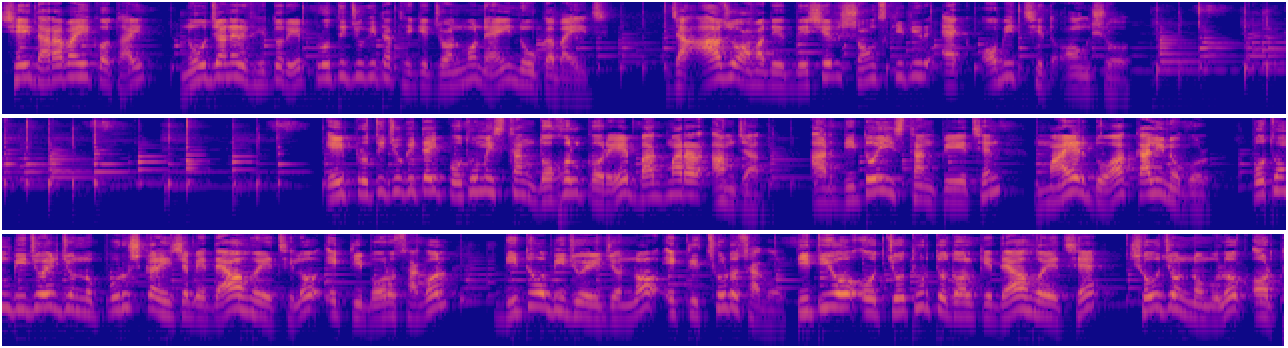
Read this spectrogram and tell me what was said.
সেই ধারাবাহিকতায় নৌযানের ভেতরে প্রতিযোগিতা থেকে জন্ম নেয় নৌকাবাইজ যা আজও আমাদের দেশের সংস্কৃতির এক অবিচ্ছেদ অংশ। এই প্রতিযোগিতায় প্রথম স্থান দখল করে বাগমারার আমজাদ আর দ্বিতীয় স্থান পেয়েছেন মায়ের দোয়া কালীনগর। প্রথম বিজয়ীর জন্য পুরস্কার হিসেবে দেওয়া হয়েছিল একটি বড় ছাগল, দ্বিতীয় বিজয়ীর জন্য একটি ছোট ছাগল। তৃতীয় ও চতুর্থ দলকে দেওয়া হয়েছে সৌজন্যমূলক অর্থ,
